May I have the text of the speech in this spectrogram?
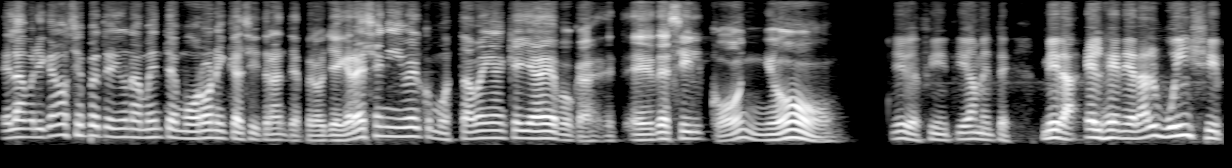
El americano siempre tenía una mente morona y calcitrante, pero llegar a ese nivel como estaba en aquella época, es- decir, coño. Sí, definitivamente. Mira, el general Winship,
